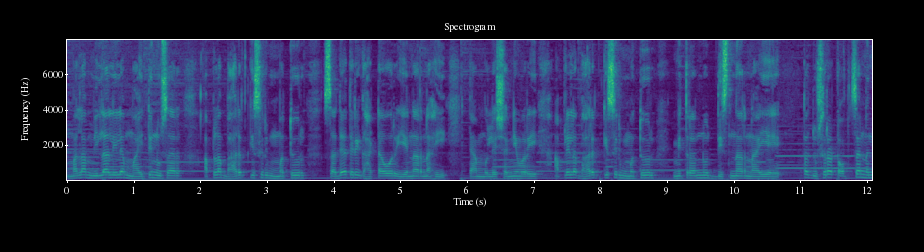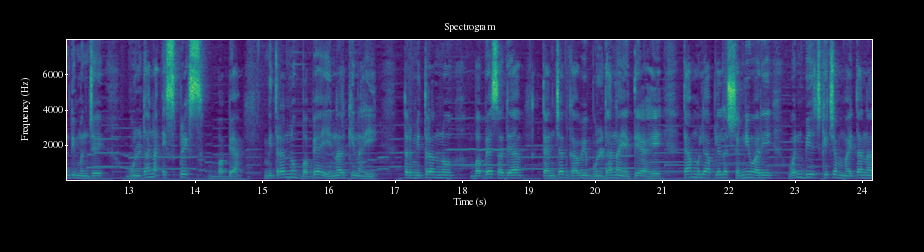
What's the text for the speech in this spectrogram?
मला मिळालेल्या माहितीनुसार आपला भारत केसरी मथुर सध्या तरी घाटावर येणार नाही. त्यामुळे शनिवारी आपल्याला भारत केसरी मथुर मित्रांनो दिसणार नाही आहे आता दुसरा टॉपचा नंदी म्हणजे बुलढाणा एक्सप्रेस बब्या. मित्रांनो बब्या येणार की नाही? तर मित्रांनो बब्या सध्या त्यांच्यात गावी बुलढाणा येथे आहे. त्यामुळे आपल्याला शनिवारी वन बी एच केच्या मैदानात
